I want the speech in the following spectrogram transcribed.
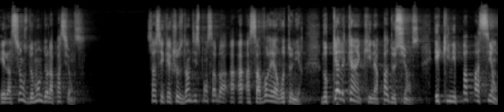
et la science demande de la patience. Ça, c'est quelque chose d'indispensable à, savoir et à retenir. Donc quelqu'un qui n'a pas de science et qui n'est pas patient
